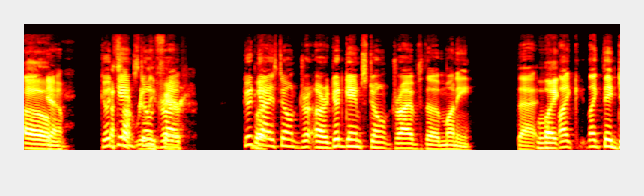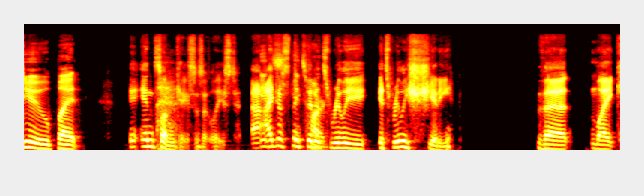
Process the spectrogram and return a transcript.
Um, yeah. Good games really don't drive fair. good but- guys don't dri- or good games don't drive the money that Like- like like they do, but in some cases at least I- just think that it's really it's really shitty that like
